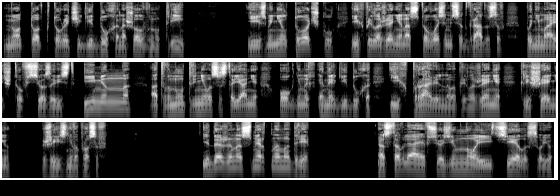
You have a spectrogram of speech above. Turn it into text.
Но тот, кто рычаги духа нашел внутри, и изменил точку их приложения на 180 градусов, понимает, что все зависит именно от внутреннего состояния огненных энергий духа и их правильного приложения к решению жизни вопросов. И даже на смертном одре, оставляя все земное и тело свое,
